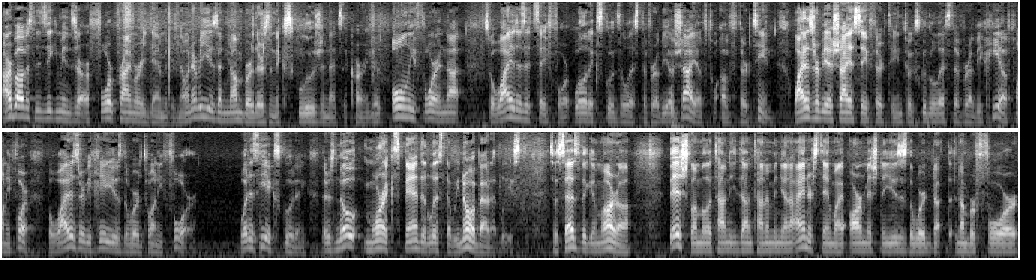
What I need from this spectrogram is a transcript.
Arba avos nezikin means there are four primary damages. Now, whenever you use a number, there's an exclusion that's occurring. There's only four and not so why does it say four? Well, it excludes the list of Rabbi Yoshaya of, of 13. Why does Rabbi Yoshaya say 13? To exclude the list of Rabbi Chia of 24. But why does Rabbi Chia use the word 24? What is he excluding? There's no more expanded list that we know about, at least. So says the Gemara, I understand why our Mishnah uses the word number four,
